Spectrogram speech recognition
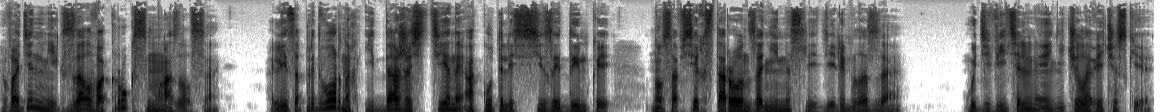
В один миг зал вокруг смазался. Лица придворных и даже стены окутались сизой дымкой, но со всех сторон за ними следили глаза. Удивительные, нечеловеческие.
